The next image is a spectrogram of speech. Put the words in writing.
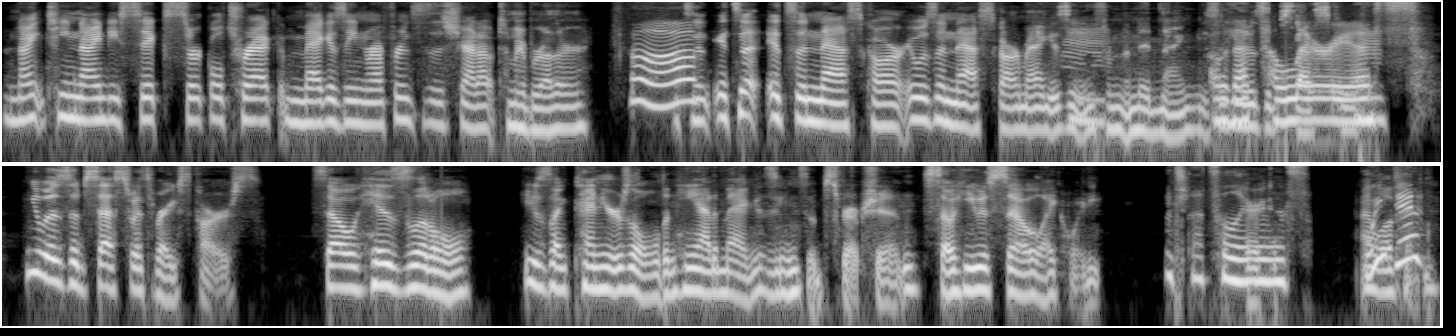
1996 Circle Track magazine reference is a shout out to my brother. Aw. It's a, it's a it's a NASCAR. It was a NASCAR magazine Mm. from the mid 90s. Oh, that's hilarious. he was obsessed with race cars. So his little, he was like 10 years old and he had a magazine subscription. So he was so like, hoity. That's hilarious. I We love did. him.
